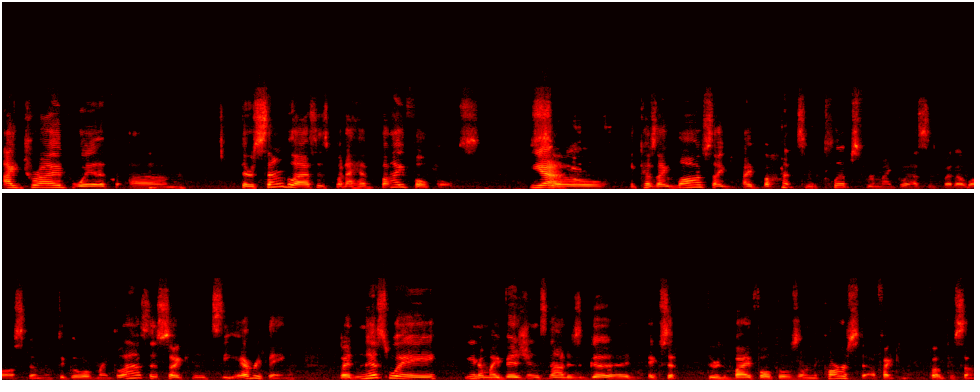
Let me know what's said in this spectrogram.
I drive with um there's sunglasses, but I have bifocals. Yeah. So because I lost, I, I bought some clips for my glasses, but I lost them to go over my glasses so I can see everything. But in this way, you know, my vision's not as good except through the bifocals on the car stuff I can focus on.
